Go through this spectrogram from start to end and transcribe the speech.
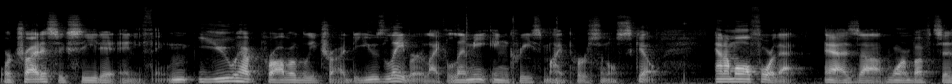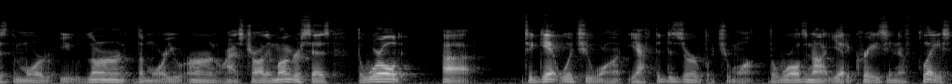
or try to succeed at anything, you have probably tried to use labor, like, let me increase my personal skill. And I'm all for that. As uh, Warren Buffett says, the more you learn, the more you earn. Or as Charlie Munger says, the world uh, to get what you want, you have to deserve what you want. The world's not yet a crazy enough place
